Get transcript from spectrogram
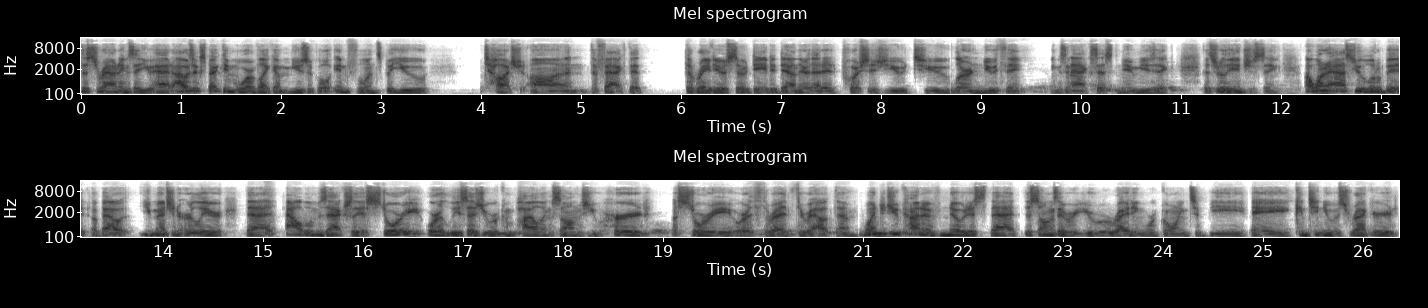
the surroundings that you had. I was expecting more of like a musical influence, but you touch on the fact that the radio is so dated down there that it pushes you to learn new things and access new music. That's really interesting. I want to ask you a little bit about you mentioned earlier that album is actually a story, or at least as you were compiling songs, you heard a story or a thread throughout them. When did you kind of notice that the songs that were, you were writing were going to be a continuous record,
